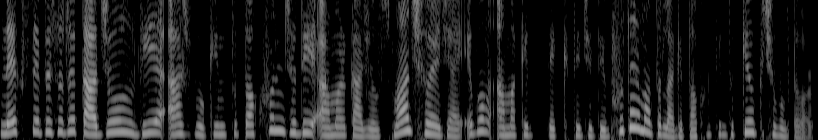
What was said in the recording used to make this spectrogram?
নেক্সট এপিসোডে কাজল দিয়ে আসব, কিন্তু তখন যদি আমার কাজল স্মাজ হয়ে যায় এবং আমাকে দেখতে যদি ভূতের মতো লাগে, তখন কিন্তু কেউ কিছু বলতে পারব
